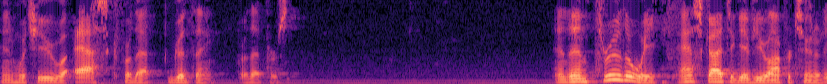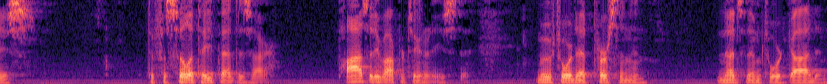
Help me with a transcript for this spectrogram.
in which you uh, ask for that good thing for that person. And then through the week, ask God to give you opportunities to facilitate that desire positive opportunities to move toward that person and nudge them toward God and,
